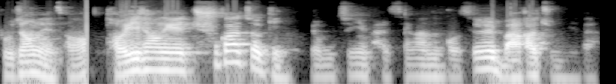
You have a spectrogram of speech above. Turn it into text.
교정해서 더 이상의 추가적인 염증이 발생하는 것을 막아줍니다.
